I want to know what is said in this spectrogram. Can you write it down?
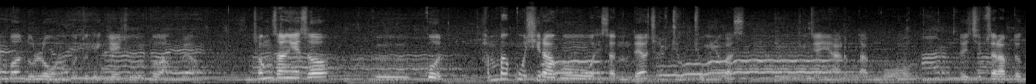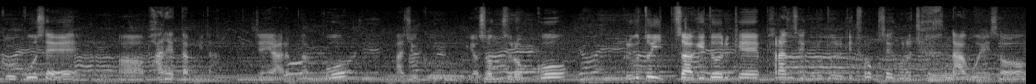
한번 놀러 오는 것도 굉장히 좋을 것 같고요. 정상에서 그 꽃 한박꽃이라고 했었는데요. 철쭉 종류 같습니다. 굉장히 아름답고 저희 집사람도 그 꽃에 어, 반했답니다. 굉장히 아름답고 아주 그 여성스럽고 그리고 또 잎사귀도 이렇게 파란색으로도 이렇게 초록색으로 쫙 나고 해서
